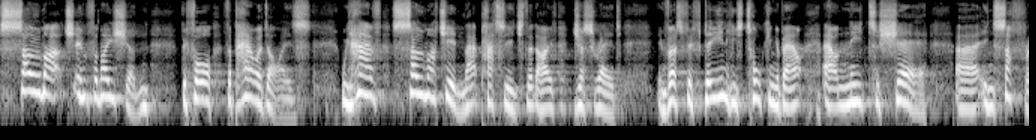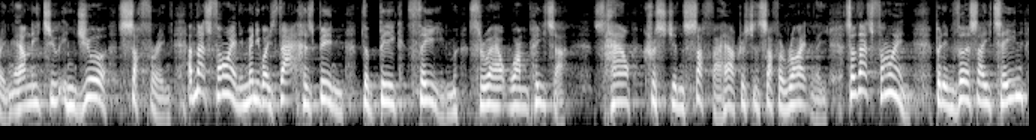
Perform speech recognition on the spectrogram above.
so much information before the power dies. We have so much in that passage that I've just read. In verse 15, he's talking about our need to share uh, in suffering, our need to endure suffering. And that's fine. In many ways, that has been the big theme throughout 1 Peter. How Christians suffer, how Christians suffer rightly. So that's fine. But in verse 18,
